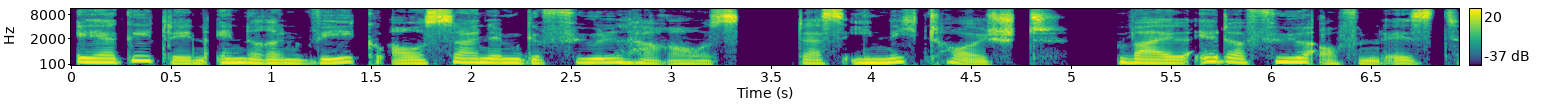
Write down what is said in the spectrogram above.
Er geht den inneren Weg aus seinem Gefühl heraus, das ihn nicht täuscht, weil er dafür offen ist,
